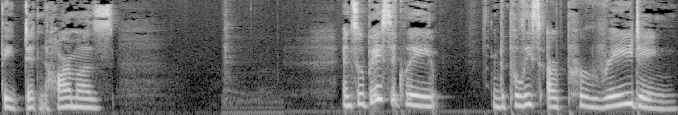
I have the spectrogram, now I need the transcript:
they didn't harm us. And so basically the police are parading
